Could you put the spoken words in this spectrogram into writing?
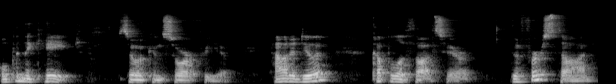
open the cage so it can soar for you. How to do it? A couple of thoughts here. The first thought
